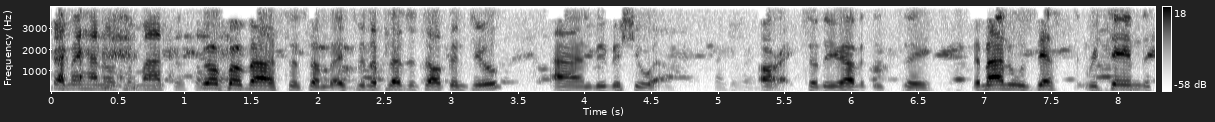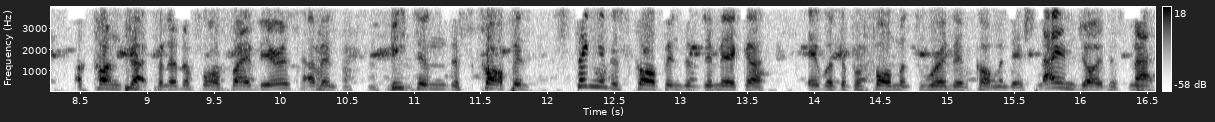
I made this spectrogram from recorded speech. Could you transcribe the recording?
try my hand out for Masters. Go for Masters. It's been a pleasure talking to you, and we wish you well. Thank you very much. All right, so there you have it. The, the man who's just retained a contract for another four or five years, having beaten the Scorpions, stinging the Scorpions of Jamaica. It was a performance worthy of commendation. I enjoyed this match.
